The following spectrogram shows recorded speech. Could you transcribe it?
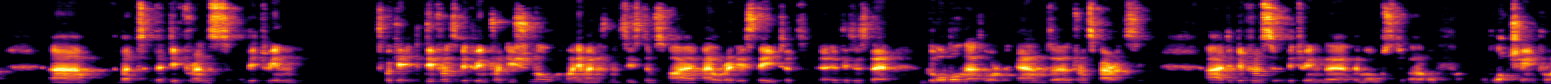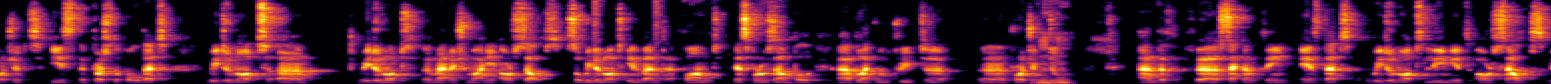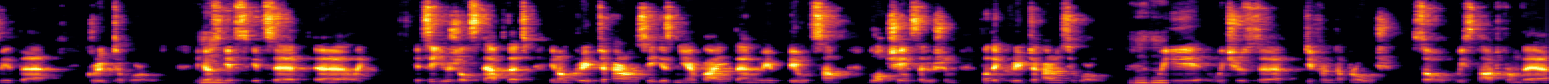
Uh, but the difference between okay, the difference between traditional money management systems, I, I already stated. Uh, this is the global network and uh, transparency. Uh, the difference between the, the most uh, of blockchain projects is that first of all that we do not uh, we do not uh, manage money ourselves. So we do not invent a fund, as for example, uh, Black Moon Crypto uh, project do. Mhm. And the uh, second thing is that we do not limit ourselves with the crypto world because it's it's a uh, like it's a usual step that you know cryptocurrency is nearby. Then we build some blockchain solution for the cryptocurrency world. Mhm. we we choose a different approach. So we start from the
